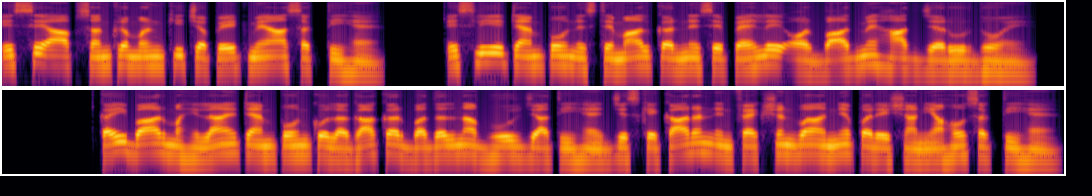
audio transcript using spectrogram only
इससे आप संक्रमण की चपेट में आ सकती हैं। इसलिए टैम्पोन इस्तेमाल करने से पहले और बाद में हाथ ज़रूर धोएँ। कई बार महिलाएँ टैम्पोन को लगाकर बदलना भूल जाती हैं, जिसके कारण इन्फेक्शन व अन्य परेशानियाँ हो सकती हैं।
